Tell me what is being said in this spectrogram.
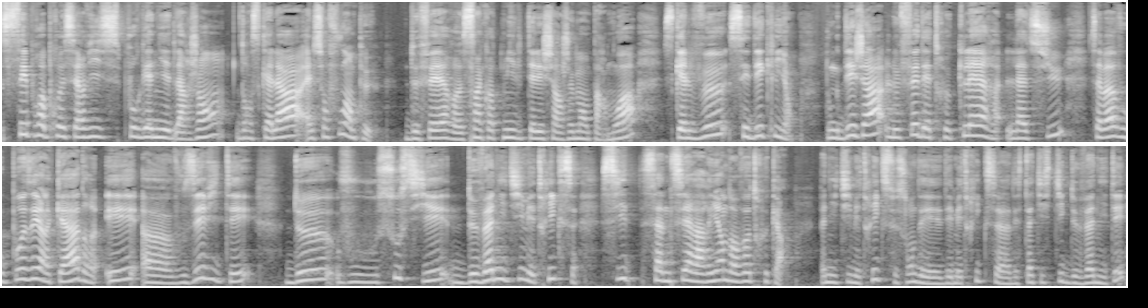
ses propres services pour gagner de l'argent, dans ce cas-là, elle s'en fout un peu de faire 50 000 téléchargements par mois. Ce qu'elle veut, c'est des clients. Donc déjà, le fait d'être clair là-dessus, ça va vous poser un cadre et euh, vous éviter de vous soucier de vanity metrics si ça ne sert à rien dans votre cas. Vanity Metrics, ce sont des, metrics, euh, des statistiques de vanité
